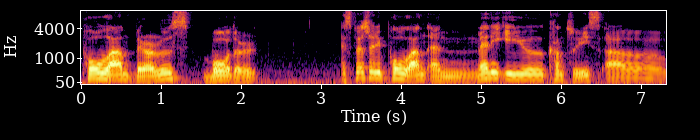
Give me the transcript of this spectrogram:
Poland Belarus border, especially Poland and many EU countries, are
